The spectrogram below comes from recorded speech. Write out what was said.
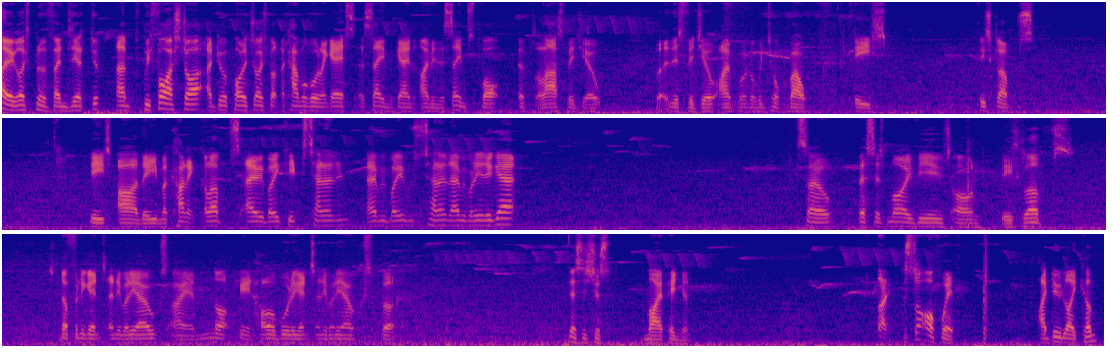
Hi guys, Plymouth here. Um, before I start, I do apologise about the camera going I guess The same again, I'm in the same spot as the last video, but in this video I'm going to be talking about these these gloves. These are the mechanic gloves everybody keeps telling everybody was telling everybody to get. So this is my views on these gloves. It's nothing against anybody else. I am not being horrible against anybody else, but this is just my opinion. Right, to start off with, I do like them,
